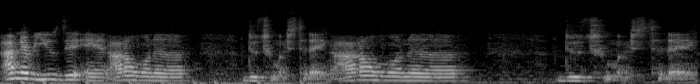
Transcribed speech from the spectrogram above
i've never used it and i don't want to do too much today. I don't want to do too much today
